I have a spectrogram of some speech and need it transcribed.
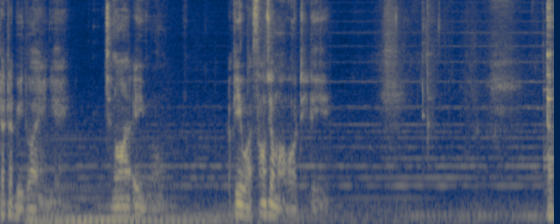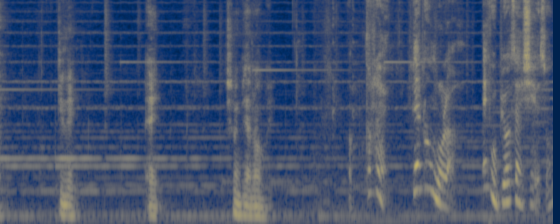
လက်ထပ်ပေးသွားရင်လေကျွန်တော်ကအိမ်ကိုအပြေးကစောင့်ကြမှာပေါ့ဒီလေးဟာဒီလေးအေးကျွန်တော်ပြန်တော့မယ်တော်တဲ့ပြန်တော့မလို့လားအိမ်ကိုပြောဆိုင်ရှိရဆို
